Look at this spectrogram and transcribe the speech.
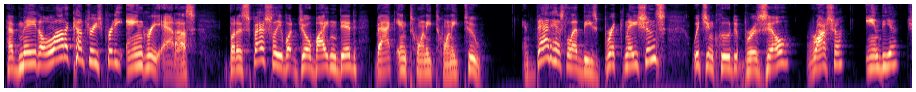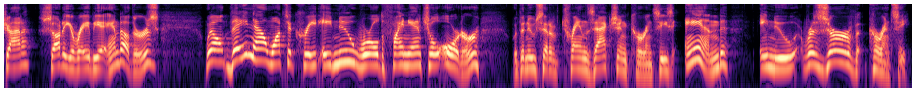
have made a lot of countries pretty angry at us, but especially what Joe Biden did back in 2022. And that has led these BRIC nations, which include Brazil, Russia, India, China, Saudi Arabia, and others, well, they now want to create a new world financial order with a new set of transaction currencies and a new reserve currency.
